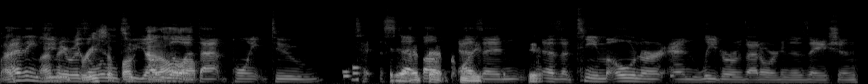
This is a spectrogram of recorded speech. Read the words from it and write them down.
I, think Junior was Teresa a little too young though at that point to t- step that up as point, a yeah. as a team owner and leader of that organization.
